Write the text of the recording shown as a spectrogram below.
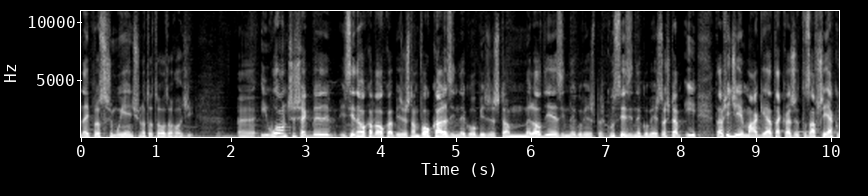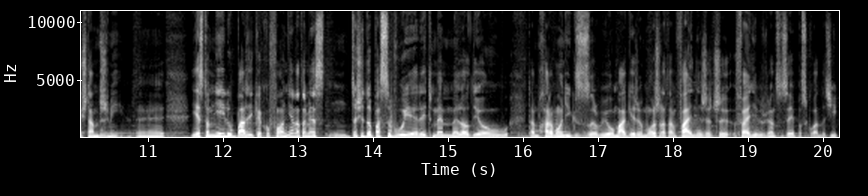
najprostszym ujęciu, no to to o to chodzi. E, i łączysz jakby, z jednego kawałka bierzesz tam wokal, z innego bierzesz tam melodię, z innego bierzesz perkusję, z innego bierzesz coś tam i tam się dzieje magia taka, że to zawsze jakoś tam brzmi. E, jest to mniej lub bardziej kakofonia, natomiast to się dopasowuje rytmem, melodią, tam Harmonix zrobiło magię, że można tam fajne rzeczy, fajnie brzmiące sobie poskładać i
